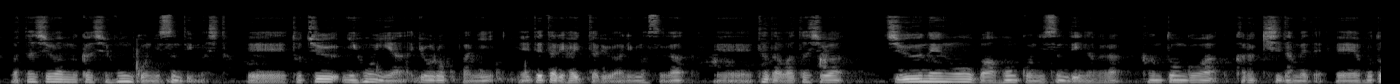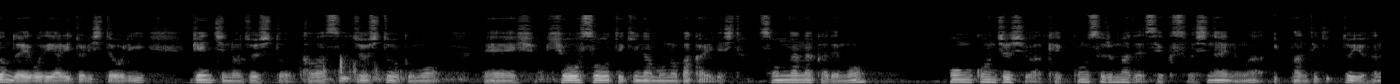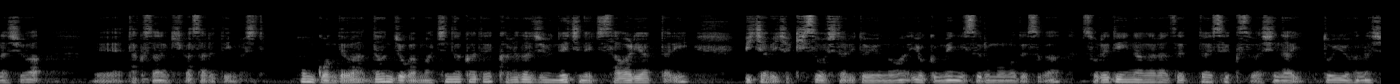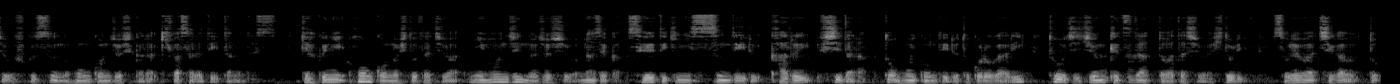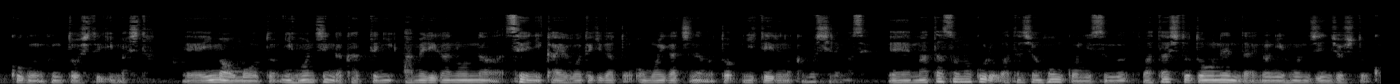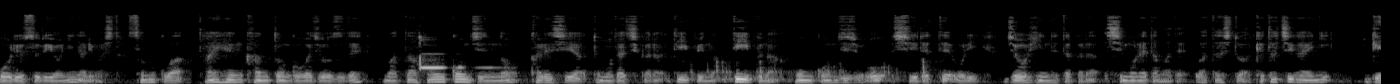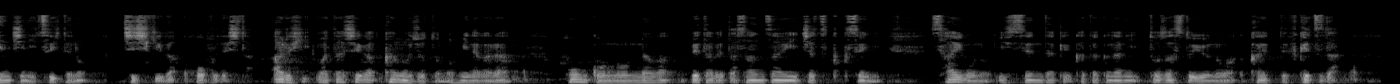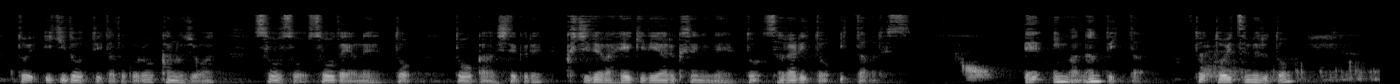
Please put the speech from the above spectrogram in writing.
私は昔香港に住んでいました。えー途中日本やヨーロッパに出たり入ったりはありますが、えーただ私は10年オーバー香港に住んでいながら、広東語はからきしダメで、えーほとんど英語でやり取りしており、現地の女子と交わす女子トークも、えー表層的なものばかりでした。そんな中でも、香港女子は結婚するまでセックスはしないのが一般的という話は、えーたくさん聞かされていました。香港では男女が街中で体中ネチネチ触り合ったり、ビチャビチャキスをしたりというのはよく目にするものですが、それでいながら絶対セックスはしないという話を複数の香港女子から聞かされていたのです。逆に香港の人たちは日本人の女子をなぜか性的に進んでいる軽い不死だらと思い込んでいるところがあり、当時純潔であった私は一人、それは違うと古軍奮闘していました。え今思うと日本人が勝手にアメリカの女は性に開放的だと思いがちなのと似ているのかもしれません。えーまたその頃私は香港に住む私と同年代の日本人女子と交流するようになりました。その子は大変広東語が上手で、また香港人の彼氏や友達からディープな、ディープな香港事情を仕入れており、上品ネタから下ネタまで私とは桁違いに現地についての知識が豊富でした。ある日、私が彼女と飲みながら、香港の女がベタベタ散々イチャつくくせに、最後の一戦だけ堅くなに閉ざすというのはかえって不潔だ。と憤っていたところ、彼女は、そうそう、そうだよね、と同感してくれ、口では平気でやるくせにね、とさらりと言ったのです。え、今なんて言った？と問い詰めると、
